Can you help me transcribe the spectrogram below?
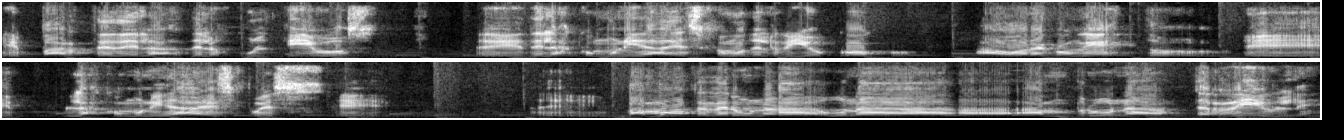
eh, parte de, la, de, los cultivos eh, de las comunidades como del río Coco. Ahora con esto, las comunidades pues eh, vamos a tener una, una hambruna terrible,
